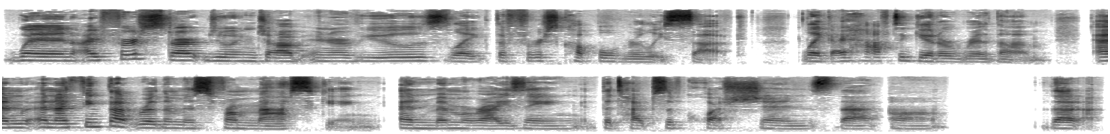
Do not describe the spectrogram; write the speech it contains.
When i first start doing job interviews like the first couple really suck like i have to get a rhythm and and i think that rhythm is from masking and memorizing the types of questions that um, that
